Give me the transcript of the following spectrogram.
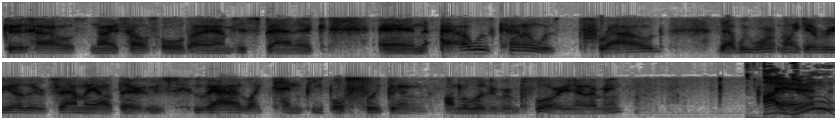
good house, nice household. I am Hispanic, and I always kind of was proud that we weren't like every other family out there who's who had like ten people sleeping on the living room floor. You know what I mean? I And- do.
